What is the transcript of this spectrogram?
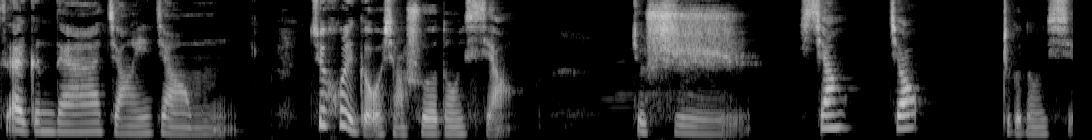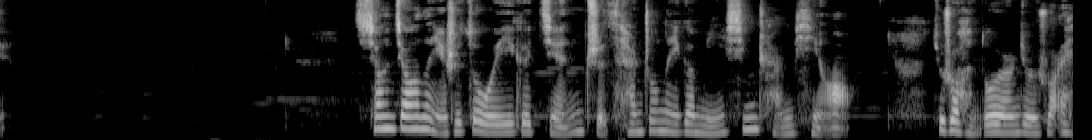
再跟大家讲一讲最后一个我想说的东西啊，就是香蕉这个东西。香蕉呢，也是作为一个减脂餐中的一个明星产品啊。就说很多人就是说，哎，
